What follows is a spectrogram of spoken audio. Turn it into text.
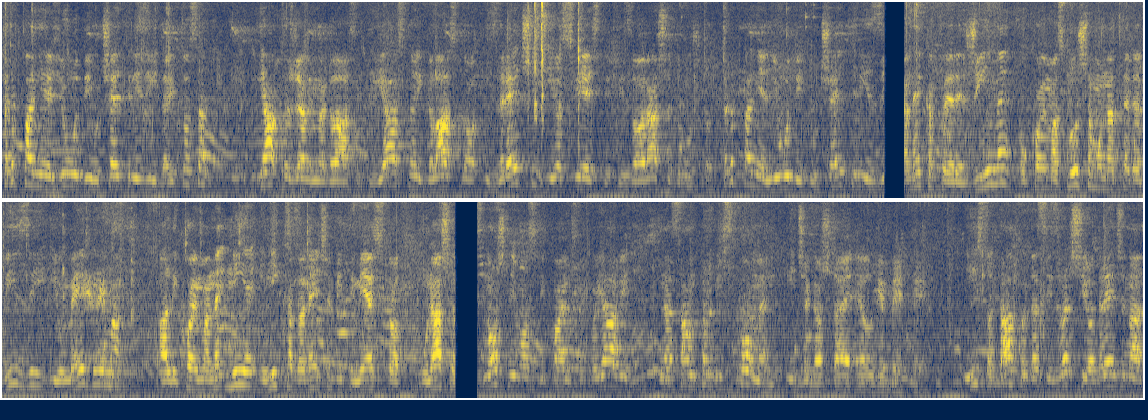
trpanje ljudi u četiri zida i to sad jako želim naglasiti, jasno i glasno izreći i osvijestiti za naše društvo. Trpanje ljudi u četiri zida nekakve režime o kojima slušamo na televiziji i u medijima, ali kojima ne- nije i nikada neće biti mjesto u našoj snošljivosti koja se pojavi na sam prvi spomen ičega šta je LGBT. Isto tako da se izvrši određena e,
